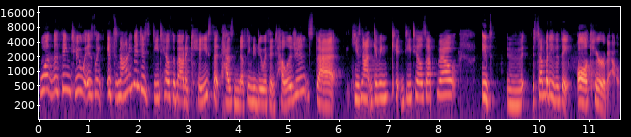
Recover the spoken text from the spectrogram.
Well, the thing too is like it's not even just details about a case that has nothing to do with intelligence that he's not giving ki- details up about. It's v- somebody that they all care about.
